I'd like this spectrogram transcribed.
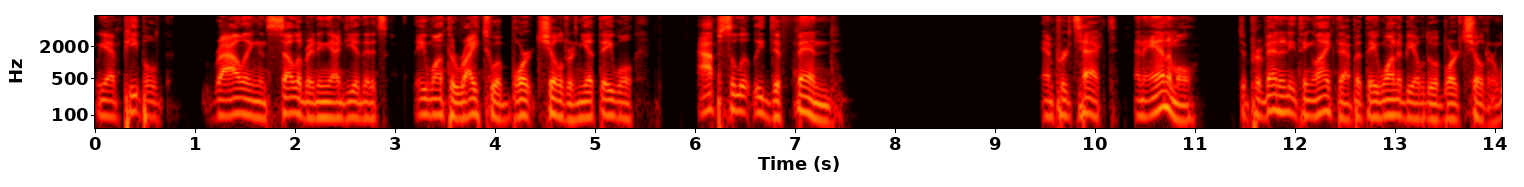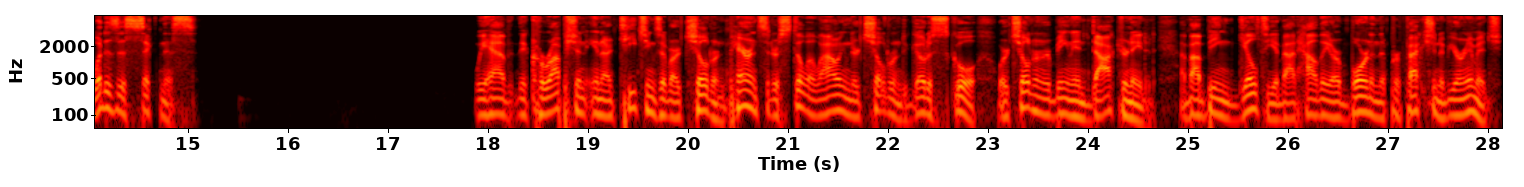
We have people rallying and celebrating the idea that it's they want the right to abort children, yet they will absolutely defend and protect an animal to prevent anything like that, but they want to be able to abort children. What is this sickness? We have the corruption in our teachings of our children, parents that are still allowing their children to go to school, where children are being indoctrinated about being guilty about how they are born in the perfection of your image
